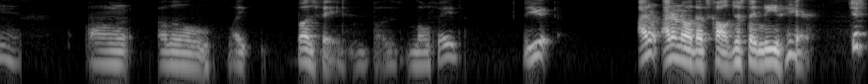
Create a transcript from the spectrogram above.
yeah. Um, a little Buzz fade. buzz, low fade. You, I don't, I don't know what that's called. Just they leave hair. Just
